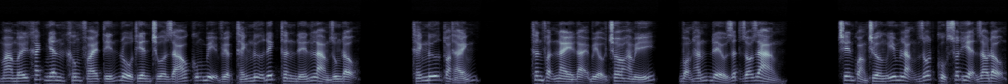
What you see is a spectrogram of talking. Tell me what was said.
Mà mấy khách nhân không phái tín đồ thiên chúa giáo cũng bị việc thánh nữ đích thân đến làm rung động. Thánh nữ tòa thánh. Thân phận này đại biểu cho hàm ý, bọn hắn đều rất rõ ràng. Trên quảng trường im lặng rốt cục xuất hiện dao động,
